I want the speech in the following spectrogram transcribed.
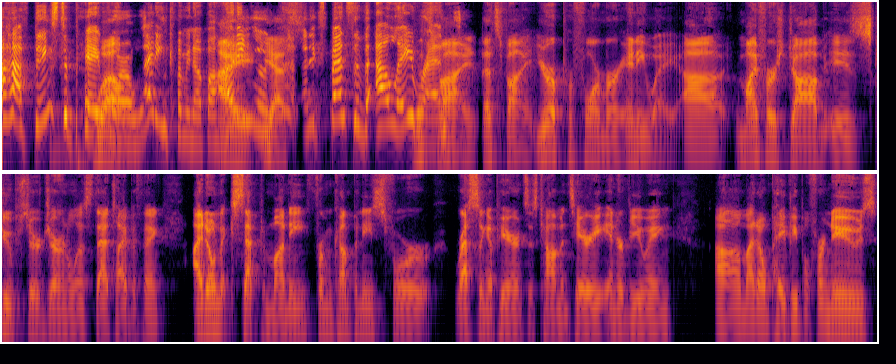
I have things to pay well, for a wedding coming up, a honeymoon, yes. an expensive LA rent. That's rent. fine. That's fine. You're a performer anyway. Uh, my first job is scoopster, journalist, that type of thing. I don't accept money from companies for wrestling appearances, commentary, interviewing. Um, I don't pay people for news.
